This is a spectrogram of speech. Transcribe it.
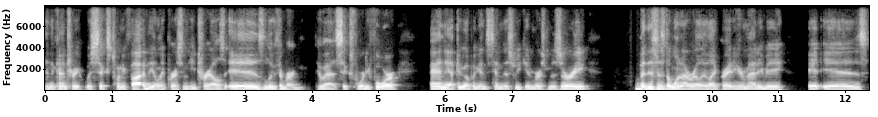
in the country with 625. The only person he trails is Luther Burden who has 644, and they have to go up against him this weekend versus Missouri. But this is the one I really like right here, Maddie B. It is,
